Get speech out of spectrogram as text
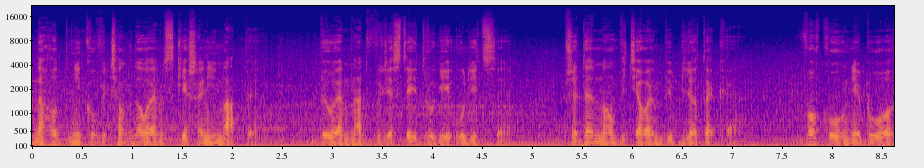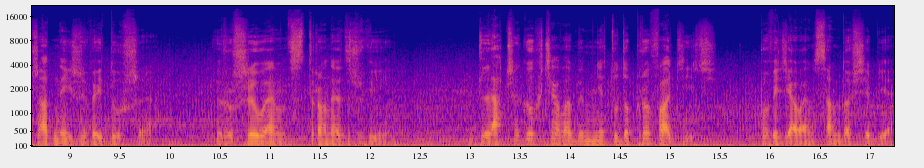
Na chodniku wyciągnąłem z kieszeni mapy. Byłem na 22 ulicy. Przede mną widziałem bibliotekę. Wokół nie było żadnej żywej duszy. Ruszyłem w stronę drzwi. Dlaczego chciałaby mnie tu doprowadzić? Powiedziałem sam do siebie.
